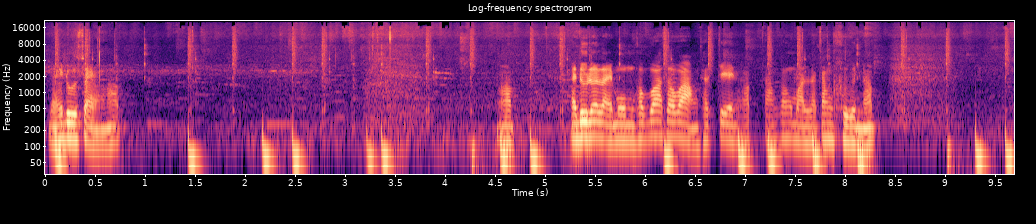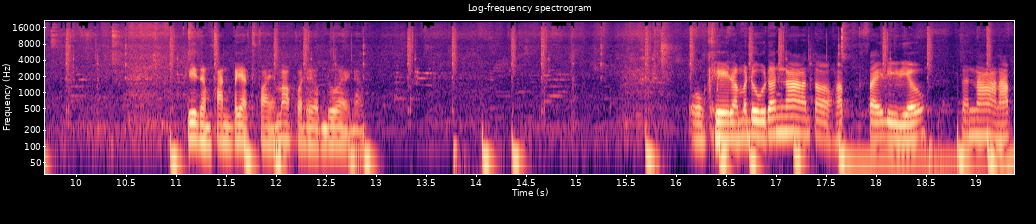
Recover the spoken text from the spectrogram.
เดี๋ยวให้ดูแสงนะครับครับให้ดูหลายๆมุมครับว่าสว่างชัดเจนครับทั้งกลางวันและกลางคืนนะครับ ที่สำคัญประหยัดไฟมากกว่าเดิมด้วยนะครับ โอเคเรามาดูด้านหน้าต่อครับ ไฟหลีเลี้ยวด้านหน้านะครับ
